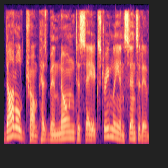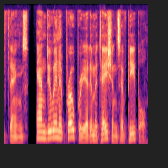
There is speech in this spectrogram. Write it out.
Donald Trump has been known to say extremely insensitive things and do inappropriate imitations of people.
